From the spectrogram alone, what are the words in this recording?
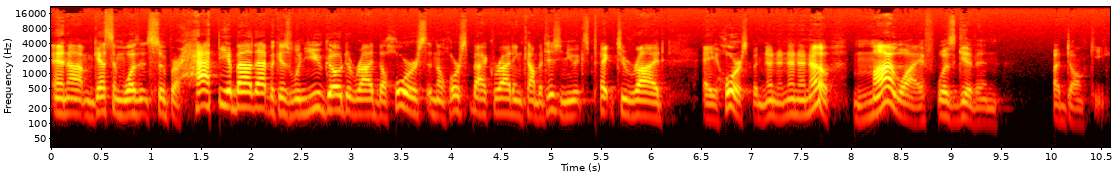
And I'm guessing wasn't super happy about that because when you go to ride the horse in the horseback riding competition, you expect to ride a horse. But no, no, no, no, no. My wife was given a donkey.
